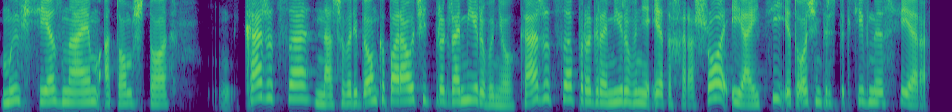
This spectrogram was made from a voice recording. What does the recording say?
мы все знаем о том, что Кажется, нашего ребенка пора учить программированию. Кажется, программирование это хорошо, и IT это очень перспективная сфера.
